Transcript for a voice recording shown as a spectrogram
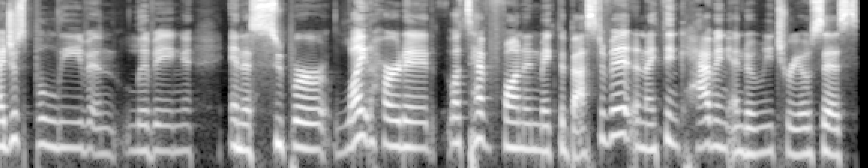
I just believe in living in a super lighthearted, let's have fun and make the best of it. And I think having endometriosis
